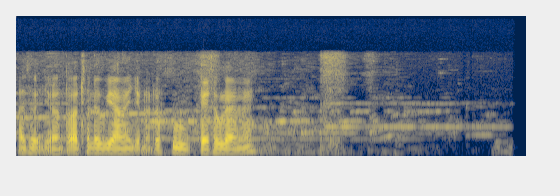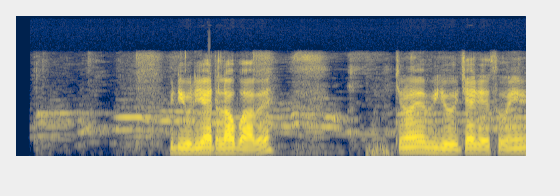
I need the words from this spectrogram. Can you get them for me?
အဲဆိုကျွန်တော်တော့ထပ်လုပ်ပြမယ်ကျွန်တော်တစ်ခုဖယ်ထုတ်လိုက်မယ် ဗီဒီယိုလေးကဒီလောက်ပါပဲကျွန်တော်ရဲ့ဗီဒီယိုကြိုက်တယ်ဆိုရင်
